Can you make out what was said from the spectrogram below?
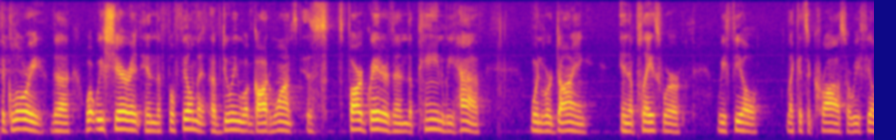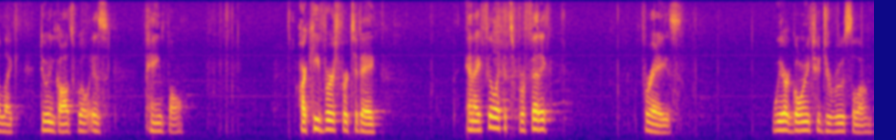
The glory, the what we share in, in the fulfillment of doing what God wants is far greater than the pain we have when we're dying in a place where we feel like it's a cross or we feel like doing God's will is painful. Our key verse for today, and I feel like it's a prophetic phrase we are going to Jerusalem.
